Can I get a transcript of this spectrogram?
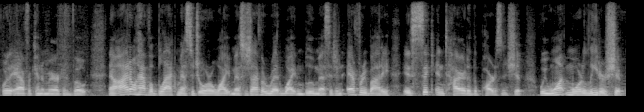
for the African American vote. Now, I don't have a black message or a white message. I have a red, white, and blue message, and everybody is sick and tired of the partisanship. We want more leadership,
